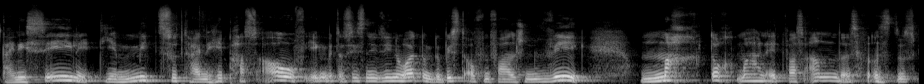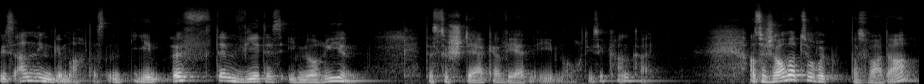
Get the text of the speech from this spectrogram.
deine Seele dir mitzuteilen, hey, pass auf, irgendetwas ist nicht in Ordnung, du bist auf dem falschen Weg. Mach doch mal etwas anderes, als du es bis anhin gemacht hast. Und je öfter wir das ignorieren, desto stärker werden eben auch diese Krankheiten. Also schau mal zurück, was war da?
